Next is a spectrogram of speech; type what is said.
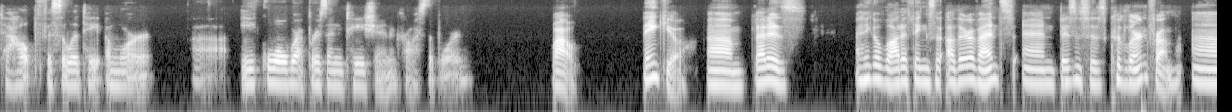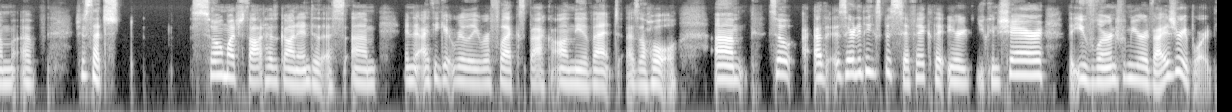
to help facilitate a more uh, equal representation across the board. Wow. Thank you. Um, that is, I think, a lot of things that other events and businesses could learn from. Um, of just that so much thought has gone into this um, and i think it really reflects back on the event as a whole um, so uh, is there anything specific that you're you can share that you've learned from your advisory board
